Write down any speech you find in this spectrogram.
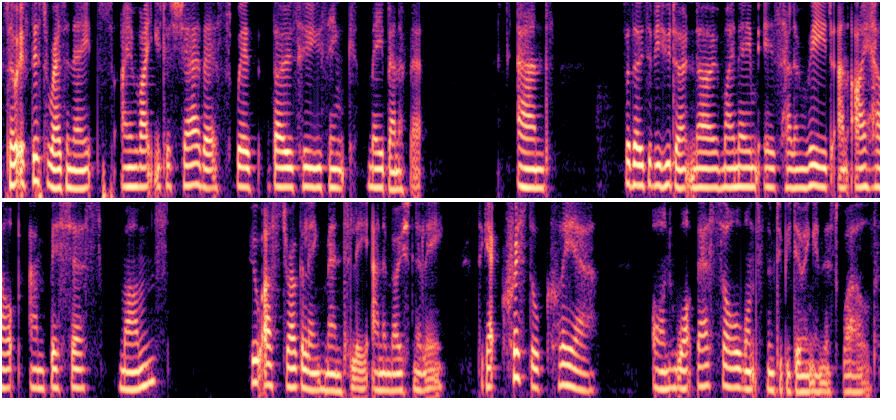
So, if this resonates, I invite you to share this with those who you think may benefit. And for those of you who don't know, my name is Helen Reed, and I help ambitious mums who are struggling mentally and emotionally to get crystal clear on what their soul wants them to be doing in this world,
